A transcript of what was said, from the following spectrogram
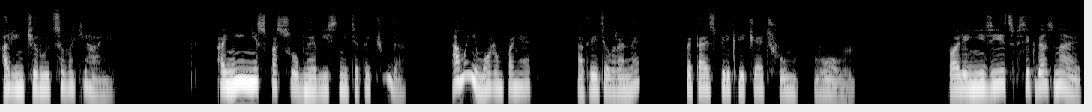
ориентируются в океане? Они не способны объяснить это чудо, а мы не можем понять, — ответил Рене, пытаясь перекричать шум волн. Полинезиец всегда знает,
